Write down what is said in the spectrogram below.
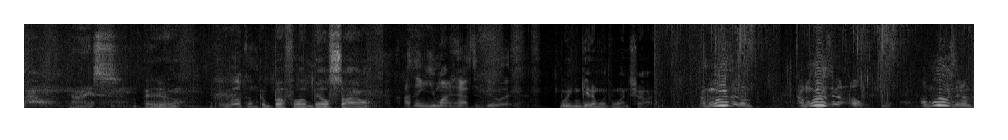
Oh, nice. Ooh, You're welcome. the Buffalo Bill style. I think you might have to do it. We can get him with one shot. I'm losing him. I'm losing him. Oh, shit. I'm losing him.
